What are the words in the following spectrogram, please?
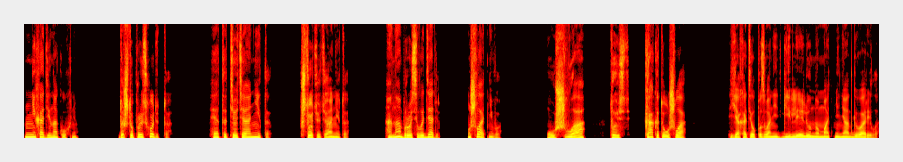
не ходи на кухню». «Да что происходит-то?» «Это тетя Анита». «Что тетя Анита?» Она бросила дядю. Ушла от него. Ушла? То есть, как это ушла? Я хотел позвонить Гилелю, но мать меня отговорила.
